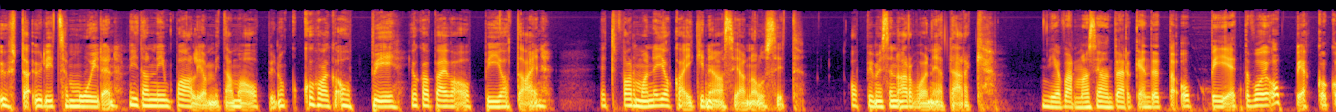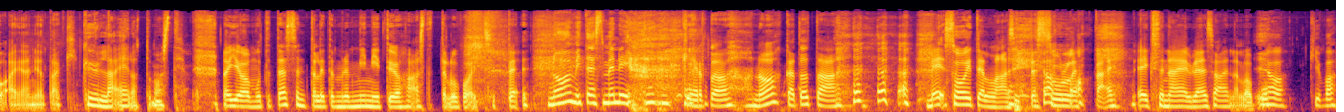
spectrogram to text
yhtä ylitse muiden. Niitä on niin paljon, mitä mä oon oppinut. Koko aika oppii, joka päivä oppii jotain. Että varmaan ne joka ikinen asia on ollut sitten oppimisen arvoinen ja tärkeä. Ja varmaan se on tärkeintä, että oppii, että voi oppia koko ajan jotakin. Kyllä, ehdottomasti. No joo, mutta tässä nyt oli tämmöinen minityöhaastattelu, voit sitten... No, miten meni? Kertoa. No, katsotaan. Me soitellaan sitten sulle päin. Eikö se näin yleensä aina lopu? Joo, kiva.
